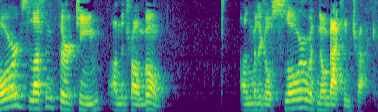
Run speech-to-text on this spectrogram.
Chords Lesson 13 on the trombone. I'm going to go slower with no backing track.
